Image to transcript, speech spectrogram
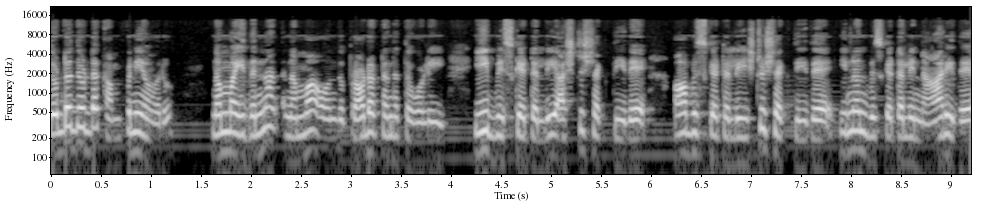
ದೊಡ್ಡ ದೊಡ್ಡ ಕಂಪನಿಯವರು ನಮ್ಮ ಇದನ್ನ, ನಮ್ಮ ಒಂದು ಪ್ರಾಡಕ್ಟ್ ಅಂತ ತಗೊಳ್ಳಿ. ಈ ಬಿಸ್ಕೆಟ್ ಅಲ್ಲಿ ಅಷ್ಟು ಶಕ್ತಿ ಇದೆ, ಆ ಬಿಸ್ಕೆಟ್ ಅಲ್ಲಿ ಇಷ್ಟು ಶಕ್ತಿ ಇದೆ, ಇನ್ನೊಂದು ಬಿಸ್ಕೆಟ್ ಅಲ್ಲಿ ನಾರಿದೆ.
